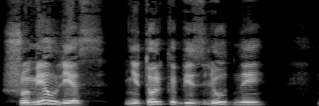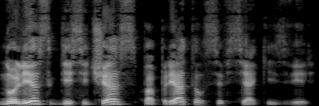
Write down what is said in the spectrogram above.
Шумел лес, не только безлюдный, но лес, где сейчас попрятался всякий зверь.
